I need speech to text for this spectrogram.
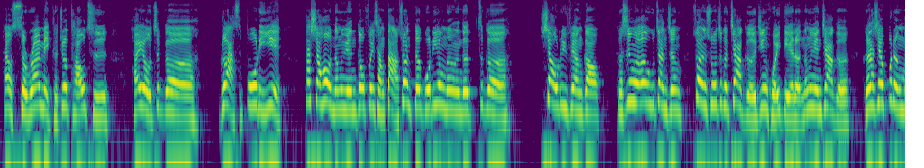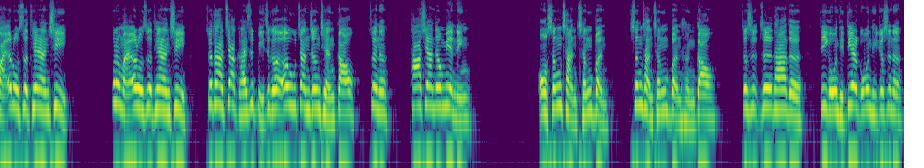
还有 ceramic 就陶瓷，还有这个 glass 玻璃业，它消耗能源都非常大。虽然德国利用能源的这个效率非常高，可是因为俄乌战争，虽然说这个价格已经回跌了，能源价格，可是它现在不能买俄罗斯的天然气，不能买俄罗斯的天然气。所以它的价格还是比这个俄乌战争前高，所以呢，它现在就面临哦生产成本生产成本很高，这是这是它的第一个问题。第二个问题就是呢，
